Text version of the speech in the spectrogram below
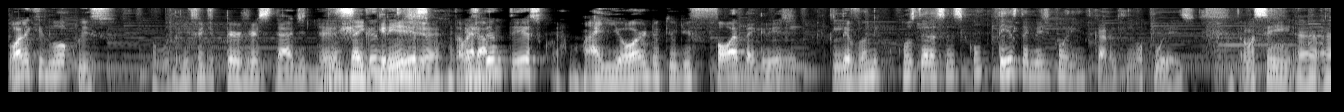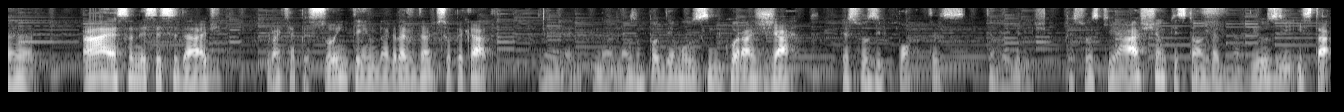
olha que louco isso. O nível de perversidade é dentro da igreja tava era, gigantesco. Era maior do que o de fora da igreja, levando em consideração esse contexto da igreja de Corinto, cara. Que loucura isso. Então, assim, uh, uh, há essa necessidade para que a pessoa entenda a gravidade do seu pecado. É, nós não podemos encorajar pessoas hipócritas dentro da igreja. Pessoas que acham que estão agradando a Deus e está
